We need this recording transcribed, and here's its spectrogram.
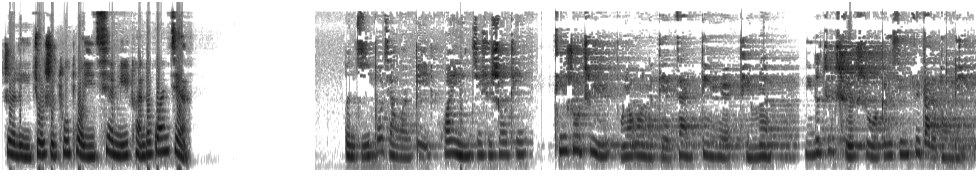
这里就是突破一切谜团的关键。本集播讲完毕，欢迎继续收听。听书之余，不要忘了点赞、订阅、评论，您的支持是我更新最大的动力。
